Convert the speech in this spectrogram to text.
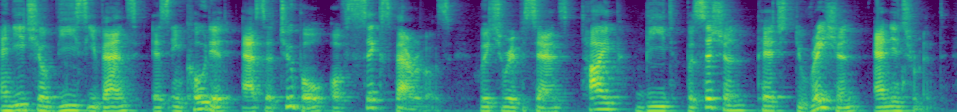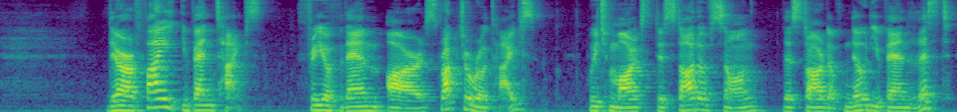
and each of these events is encoded as a tuple of six variables, which represents type, beat, position, pitch, duration, and instrument. There are five event types. Three of them are structural types, which marks the start of song, the start of note event list,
